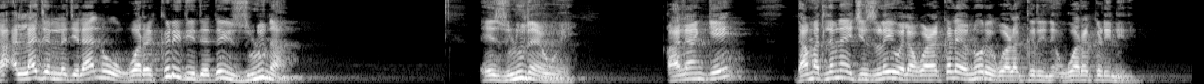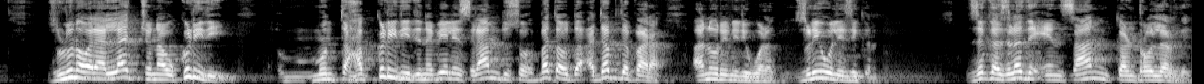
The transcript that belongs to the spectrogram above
دا الله جل جلاله غوړه کړی دي د دې زړونه ای زړونه وي حالانکه دا مطلب نه چې زړی ولا غوړه کړی نور غوړه کړی نه غوړه کړی نه دي زړونه ولا الله چناو کړی دي منتحب کړی دي د نبی اسلام د صحبت او د ادب د لپاره انور نه دی غوړه زړی ولې ذکر ځکه زړه د انسان کنټرولر دی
